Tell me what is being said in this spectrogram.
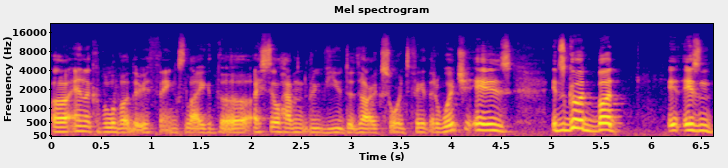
uh, and a couple of other things like the, I still haven't reviewed the Dark Sword Feather, which is, it's good, but it isn't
